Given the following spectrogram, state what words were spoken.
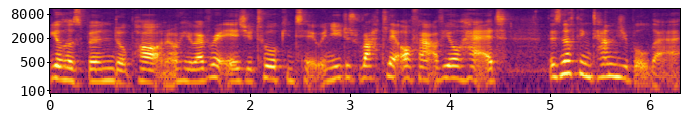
your husband or partner or whoever it is you're talking to and you just rattle it off out of your head, there's nothing tangible there.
